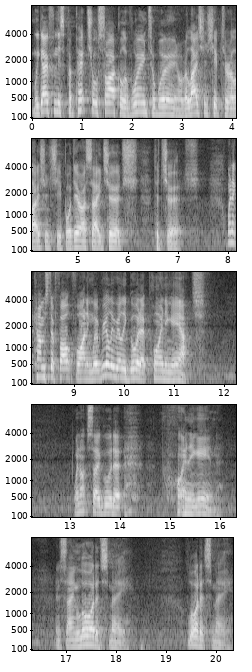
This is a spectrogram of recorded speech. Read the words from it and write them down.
We go from this perpetual cycle of wound to wound, or relationship to relationship, or dare I say, church to church. When it comes to fault finding, we're really, really good at pointing out. We're not so good at pointing in and saying, Lord, it's me. Lord, it's me.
